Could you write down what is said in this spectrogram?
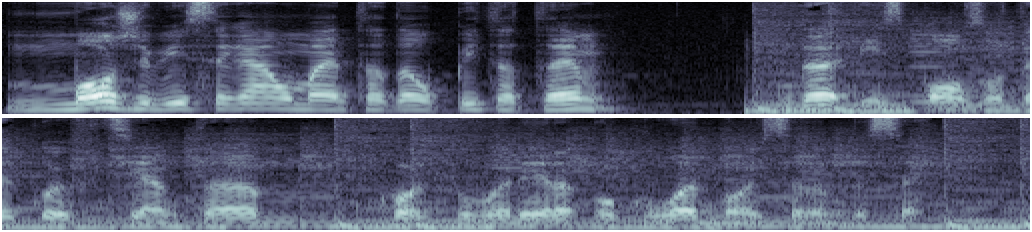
Може би сега е момента да опитате да използвате коефициента, който варира около 1,70.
